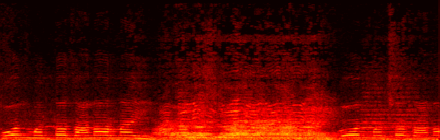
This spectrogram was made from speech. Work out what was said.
कोण म्हणतं जाणार नाही? कोण म्हणतं जाणार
